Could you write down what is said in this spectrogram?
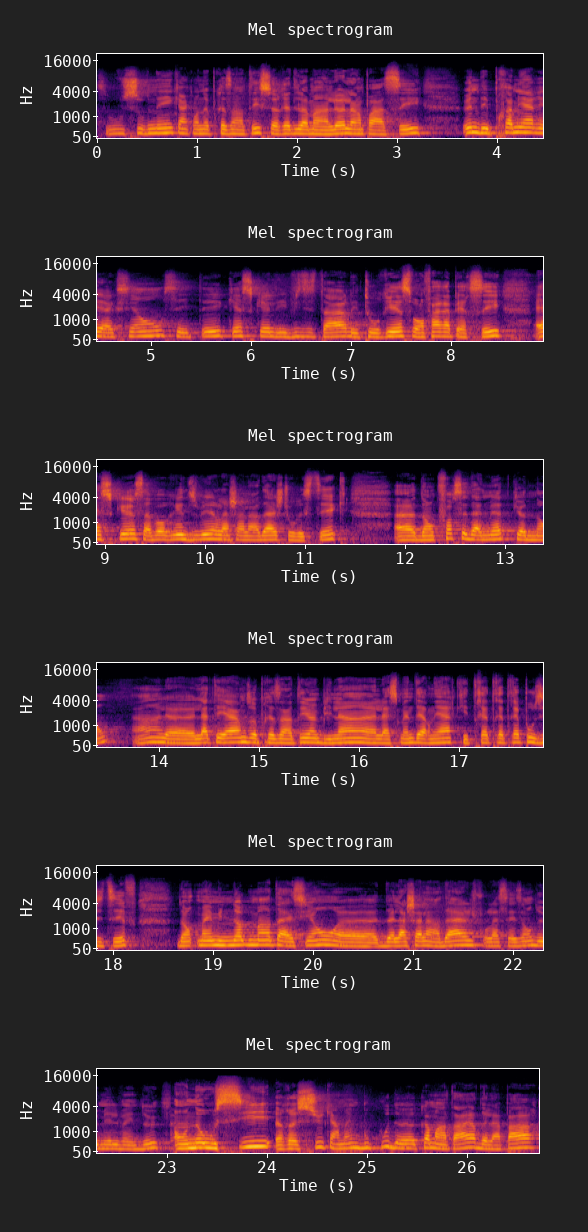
Si vous vous souvenez, quand on a présenté ce règlement-là l'an passé, une des premières réactions, c'était qu'est-ce que les visiteurs, les touristes vont faire à Percé? Est-ce que ça va réduire l'achalandage touristique? Euh, donc, force est d'admettre que non. Hein. L'ATR nous a présenté un bilan euh, la semaine dernière qui est très, très, très positif. Donc, même une augmentation euh, de l'achalandage pour la saison 2022. On a aussi reçu quand même beaucoup de commentaires de la part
